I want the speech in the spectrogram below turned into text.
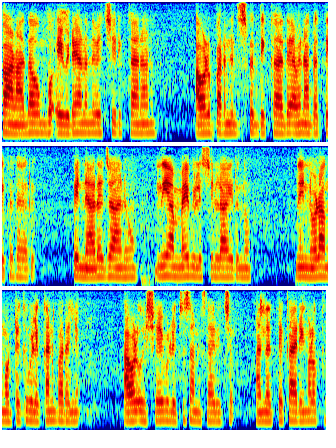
കാണാതാവുമ്പോൾ എവിടെയാണെന്ന് വെച്ചിരിക്കാനാണ്. അവൾ പറഞ്ഞത് ശ്രദ്ധിക്കാതെ അവൻ അകത്തേക്ക് കയറി. പിന്നാലെ ജാനു നീ അമ്മയെ വിളിച്ചില്ലായിരുന്നു. നിന്നോട് അങ്ങോട്ടേക്ക് വിളിക്കാൻ പറഞ്ഞു. അവൾ ഉഷയെ വിളിച്ച് സംസാരിച്ചു. അന്നത്തെ കാര്യങ്ങളൊക്കെ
